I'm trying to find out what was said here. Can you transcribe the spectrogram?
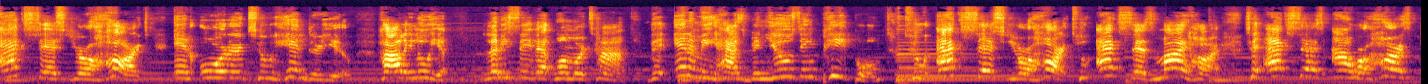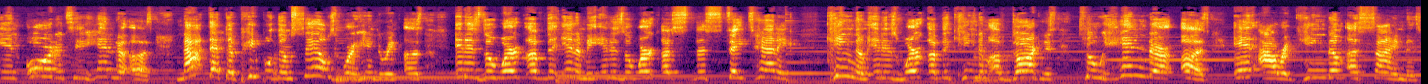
access your heart in order to hinder you. Hallelujah. Let me say that one more time. The enemy has been using people to access your heart, to access my heart, to access our hearts in order to hinder us. Not that the people themselves were hindering us, it is the work of the enemy, it is the work of the satanic kingdom. It is work of the kingdom of darkness to hinder us in our kingdom assignments.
